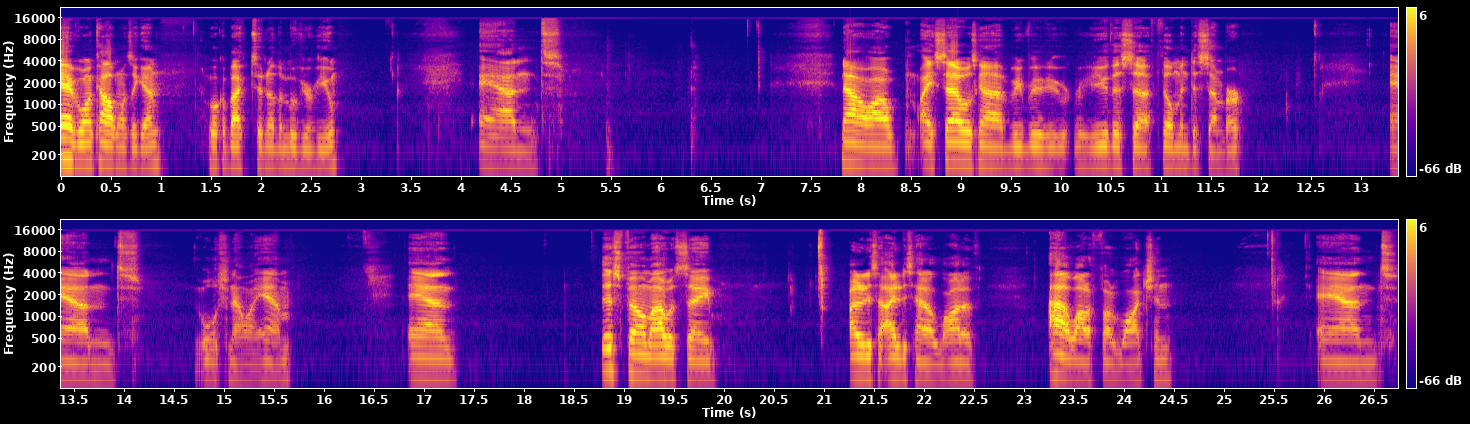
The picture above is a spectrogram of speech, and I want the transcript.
Hey everyone, Kyle once again. Welcome back to another movie review. And now uh, I said I was gonna re re review this uh, film in December, and well, now I am. And this film, I would say, I just I just had a lot of I had a lot of fun watching, and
